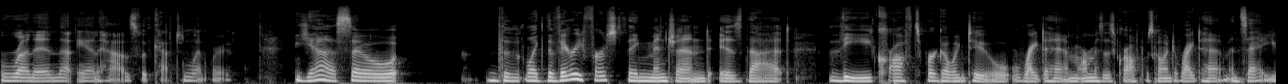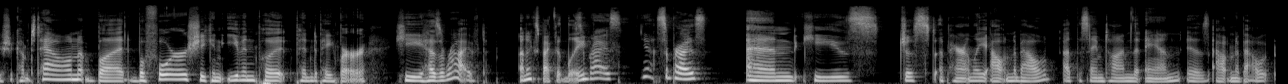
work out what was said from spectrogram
run in that Anne has with Captain Wentworth. Yeah, so the like the very first thing mentioned is that the Crofts were going to write to him, or Mrs. Croft was going to write to him and say, You should come to town. But before she can even put pen to paper, he has arrived unexpectedly. Surprise. Yeah, surprise. And he's just apparently out and about at the same time that Anne is out and about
